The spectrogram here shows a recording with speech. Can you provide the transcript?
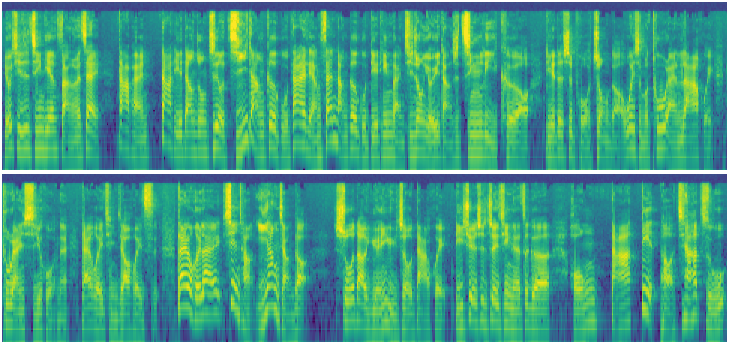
尤其是今天反而在。大盘大跌当中，只有几档个股，大概两三档个股跌停板，其中有一档是金利科哦，跌的是颇重的。为什么突然拉回，突然熄火呢？待会请教惠慈。待会回来现场一样讲到，说到元宇宙大会，的确是最近的这个宏达电哈家族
